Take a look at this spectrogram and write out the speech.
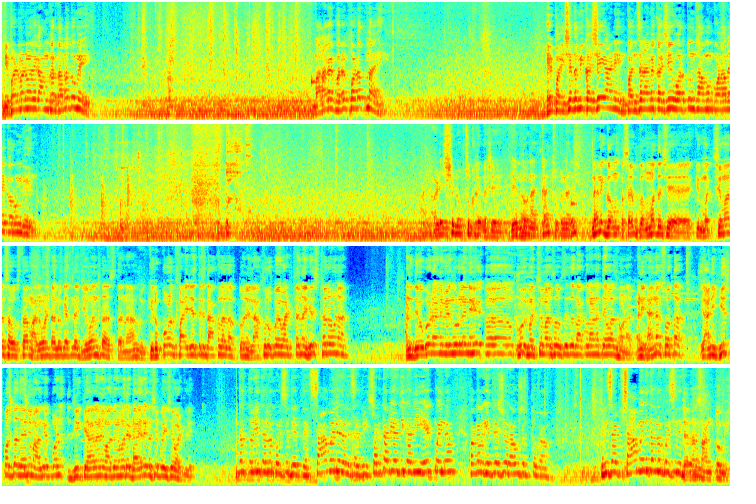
डिपार्टमेंटमध्ये काम करता ना तुम्ही? मला काय फरक पडत नाही. हे पैसे तर मी कसेही आणीन पंचनामे कसेही वरतून सांगून कोणालाही करून घेईन. अडीचशे लोक चुकले कसे? एक दोन आहेत काय? चुकणारे? नाही नाही गम साहेब गंमत अशी आहे की मच्छीमार संस्था मालवण तालुक्यातल्या जिवंत असताना किरकोळ पाहिजे तरी दाखला लागतो आणि लाखो रुपये वाटतं ना हेच ठरवणार. आणि देवगड आणि वेंगुर्ल्याने हे होय मच्छीमार संस्थेचा दाखला आणा तेव्हाच होणार. आणि ह्याना स्वतः आणि हीच पद्धत ह्यांनी मागे पण जी क्यार आणि वादळमध्ये डायरेक्ट असे पैसे वाटले. तर तरी त्यांना पैसे देत नाहीत. सहा महिने झाले साहेब. सरकारी अधिकारी एक महिना पगार घेतल्याशिवाय राहू शकतो का? आणि साहेब सहा महिने त्यांना पैसे दिले त्यांना. सांगतो मी.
